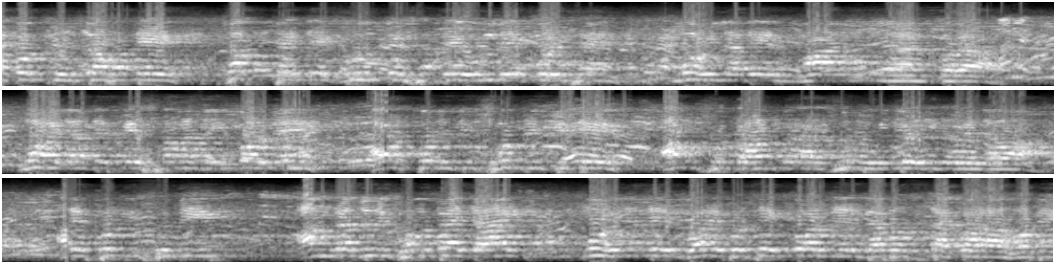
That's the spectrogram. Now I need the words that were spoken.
একত্রিশ দফাতে সবচাইতে গুরুত্বের সাথে উল্লেখ করেছেন মহিলাদের মান উন্নয়ন করা। মহিলাদেরকে সামাজিক কর্মে, অর্থনৈতিক সমৃদ্ধিতে অংশগ্রহণ করার সুযোগ তৈরি করে দেওয়া। আমাদের প্রতিশ্রুতি, আমরা যদি ক্ষমতায় যাই, মহিলাদের ঘরে বসে কর্মের ব্যবস্থা করা হবে।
